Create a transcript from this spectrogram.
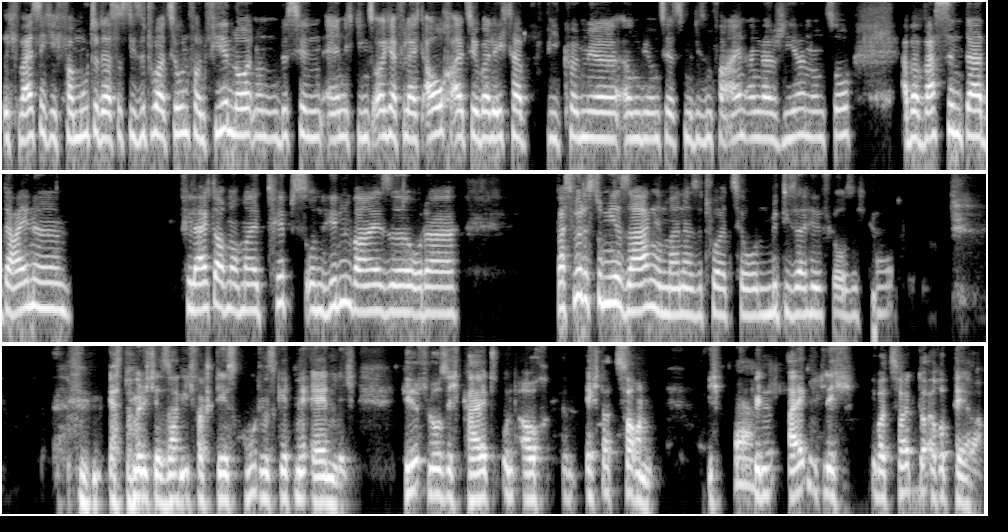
ich weiß nicht, ich vermute, dass es die Situation von vielen Leuten und ein bisschen ähnlich ging es euch ja vielleicht auch, als ihr überlegt habt, wie können wir irgendwie uns jetzt mit diesem Verein engagieren und so. Aber was sind da deine vielleicht auch nochmal Tipps und Hinweise oder was würdest du mir sagen in meiner Situation mit dieser Hilflosigkeit? Erstmal würde ich dir sagen, ich verstehe es gut und es geht mir ähnlich. Hilflosigkeit und auch echter Zorn. Ich ja. bin eigentlich überzeugter Europäer.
